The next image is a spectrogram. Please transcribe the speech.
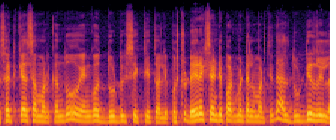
ಸೆಟ್ ಕೆಲಸ ಮಾಡ್ಕೊಂಡು ಹೆಂಗೋ ದುಡ್ಡು ಸಿಕ್ತಿತ್ತು ಅಲ್ಲಿ. ಫಸ್ಟು ಡೈರೆಕ್ಷನ್ ಡಿಪಾರ್ಟ್ಮೆಂಟಲ್ಲಿ ಮಾಡ್ತಿದ್ದೆ ಅಲ್ಲಿ ದುಡ್ಡು ಇರಲಿಲ್ಲ.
